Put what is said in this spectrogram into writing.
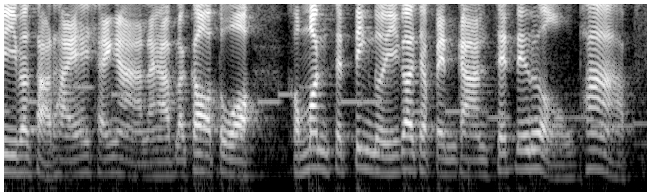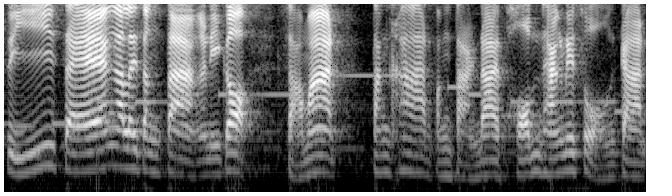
มีภาษาไทยให้ใช้งานนะครับ แล้วก็ตัว Common Setting ตัวนี้ก็จะเป็นการเซตในเรื่องของภาพ สีแสงอะไรต่างๆ อันนี้ก็สามารถ ตั้งค่าต่างๆ ได้พร้อมทั้งในส่วนของการ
